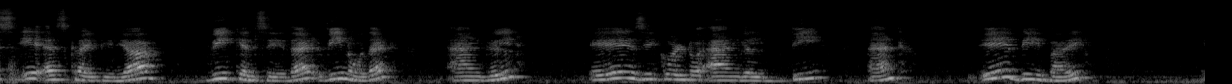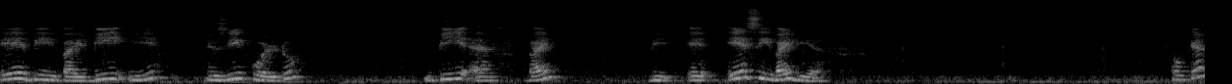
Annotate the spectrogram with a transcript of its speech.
SAS criteria, we can say that we know that angle A is equal to angle D and AB by A B by D is equal to D F by B A C by D F okay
